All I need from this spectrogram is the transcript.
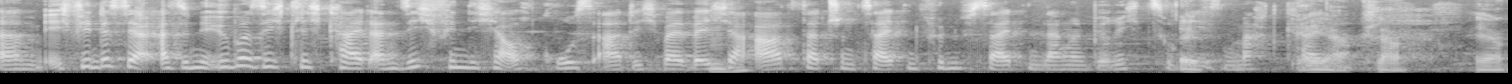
Ähm, ich finde es ja, also eine Übersichtlichkeit an sich finde ich ja auch großartig, weil welcher mhm. Arzt hat schon Zeit, einen fünf Seiten langen Bericht zu lesen? Macht keiner. Ja, ja klar. Ja.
